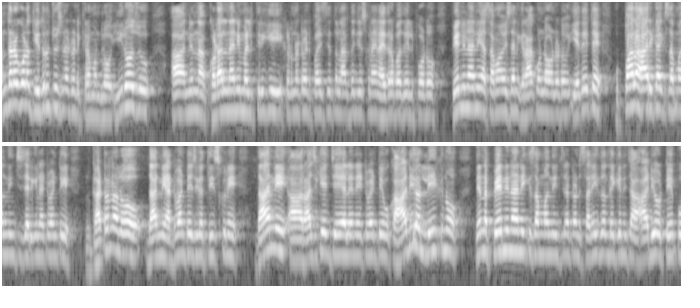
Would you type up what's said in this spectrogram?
అందరూ కూడా ఎదురు చూసినటువంటి క్రమంలో ఈరోజు నిన్న కొడాలి నాని మళ్ళీ తిరిగి ఇక్కడ ఉన్నటువంటి పరిస్థితులను అర్థం చేసుకుని ఆయన హైదరాబాద్ వెళ్ళిపోవడం పేర్ని నాని ఆ సమావేశానికి రాకుండా ఉండడం ఏదైతే ఉప్పాల హారికకి సంబంధించి జరిగినటువంటి ఘటనలో దాన్ని అడ్వాంటేజ్గా తీసుకుని దాన్ని రాజకీయం చేయాలనేటువంటి ఒక ఆడియో లీక్ను నిన్న పేర్ని నానికి సంబంధించినటువంటి సన్నిహితుల దగ్గర నుంచి ఆ ఆడియో టేపు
